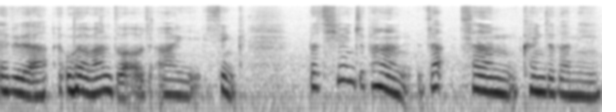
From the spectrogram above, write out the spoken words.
everywhere all around the world, I think. But here in Japan, that um, kind of, I mean,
